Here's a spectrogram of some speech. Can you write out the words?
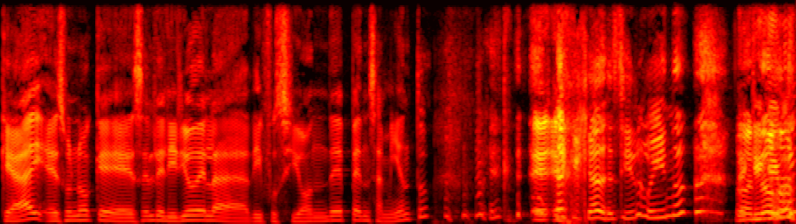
que hay es uno que es el delirio de la difusión de pensamiento. Eh, La eh, que acabas de decir, güey, ¿no? ¿De ¿O qué, no? qué, güey?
